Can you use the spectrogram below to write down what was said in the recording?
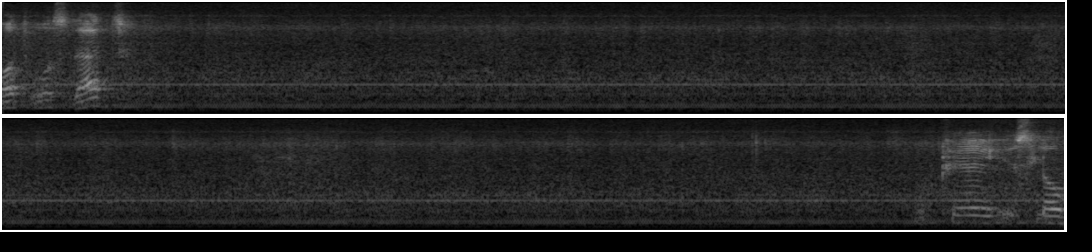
What was that? Okay, slow.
